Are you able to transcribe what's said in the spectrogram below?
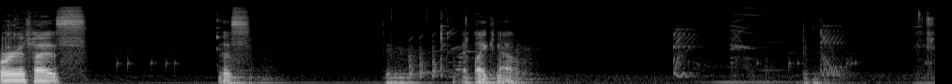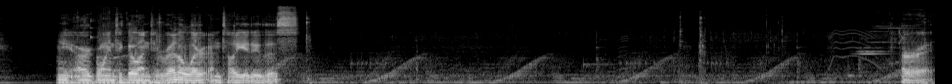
prioritize this. I like now. We are going to go into red alert until you do this. Alright.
